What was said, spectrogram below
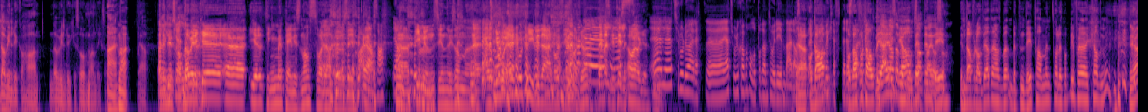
da vil du ikke ha han. Da vil du ikke sove med han, liksom. Nei. Ja. Da vil Eller du du skal Da vil ikke ikke eh, gjøre ting med penisen hans Var det han prøvde å si sa? Ja. Eh, I munnen sin, liksom Eh, Jeg vet ikke hvor, jeg vet ikke hvor tidlig det er nå å si snakker. Jeg- Det er veldig tidlig. Oh, ja, ok. Jeg, jeg tror du har rett. eh, Jeg tror du kan holde på den teorien der. Altså. Ja, og, da, og da fortalte jeg at jeg har bedt en date. Da fortalte jeg at jeg hadde bedt en date ta med en toalettpapir, for jeg ikke hadde mer. Ja.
